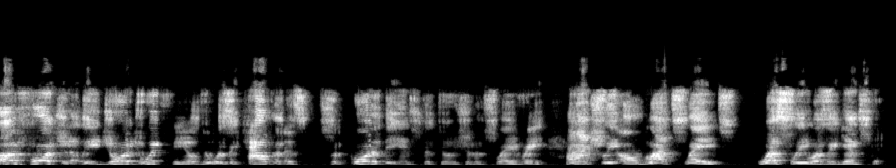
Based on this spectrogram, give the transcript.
Unfortunately, George Whitefield, who was a Calvinist, supported the institution of slavery and actually owned black slaves. Wesley was against it.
